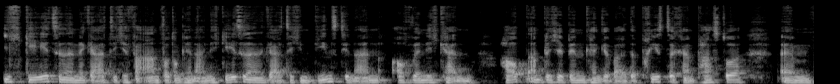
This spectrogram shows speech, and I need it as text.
ich gehe jetzt in eine geistliche Verantwortung hinein, ich gehe jetzt in einen geistlichen Dienst hinein, auch wenn ich kein Hauptamtlicher bin, kein geweihter Priester, kein Pastor, ähm,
